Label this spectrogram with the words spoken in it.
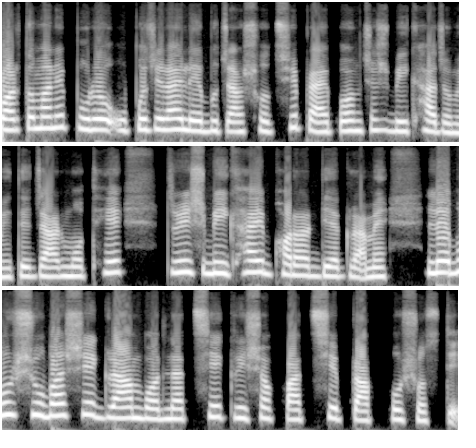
বর্তমানে পুরো উপজেলায় লেবু চাষ হচ্ছে প্রায় পঞ্চাশ বিঘা জমিতে, যার মধ্যে ত্রিশ বিঘায় ভরার দিয়া গ্রামে। লেবুর সুবাসে গ্রাম বদলাচ্ছে, কৃষক পাচ্ছে প্রাপ্য স্বস্তি।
